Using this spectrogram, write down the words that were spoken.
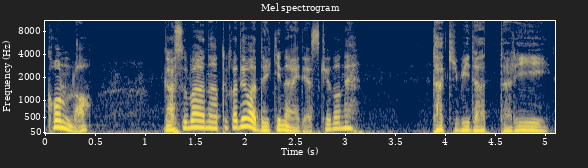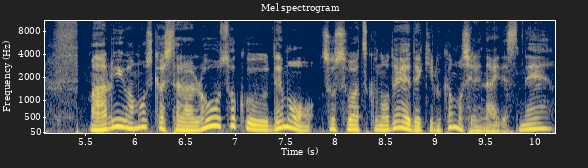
コンロ、ガスバーナーとかではできないですけどね。焚き火だったり、まあ、あるいはもしかしたらろうそくでもすすはつくのでできるかもしれないですね。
